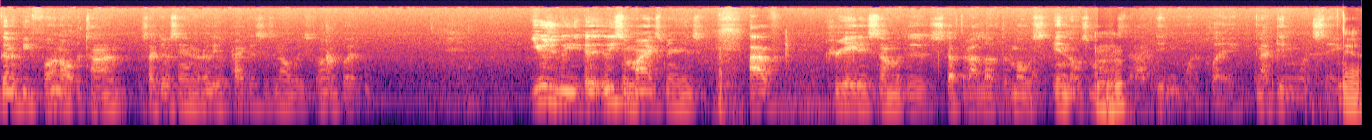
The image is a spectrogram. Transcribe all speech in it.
gonna be fun all the time. It's like they were saying earlier, practice isn't always fun, but usually, at least in my experience, I've created some of the stuff that I love the most in those moments Mhm. that I didn't want to play and I didn't want to say. Yeah.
